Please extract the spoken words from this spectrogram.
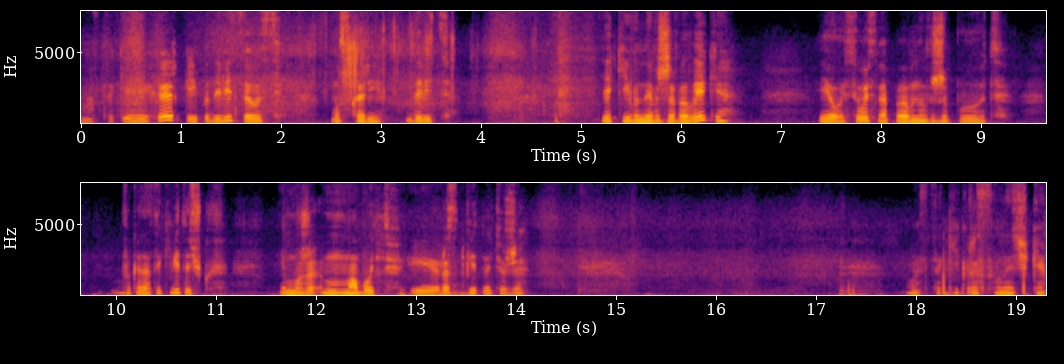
Ось такі гейхерки. І подивіться ось мускарі. Дивіться, які вони вже великі. І ось ось, напевно, вже будуть викидати квіточку. І може, мабуть, і розквітнуть уже. Ось такі красунечки.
